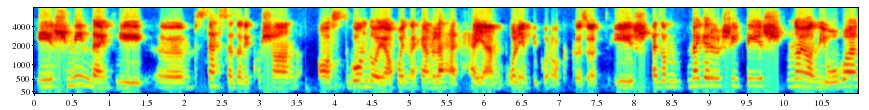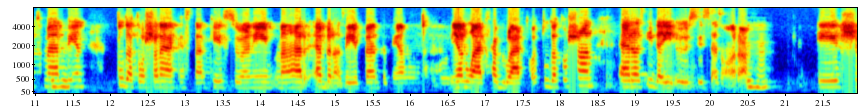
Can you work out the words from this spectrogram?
és mindenki százszerzalékosan azt gondolja, hogy nekem lehet helyem olimpikonok között. És ez a megerősítés nagyon jó volt, mert uh-huh. én tudatosan elkezdtem készülni már ebben az évben, tehát ilyen január-februártól tudatosan erre az idei őszi szezonra. Uh-huh. És,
